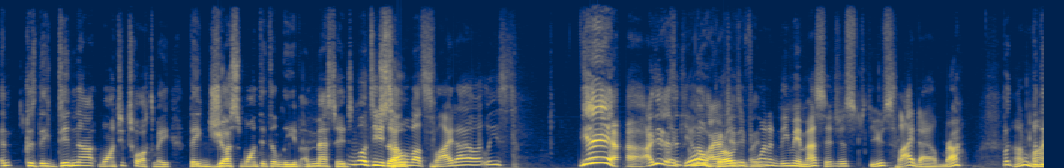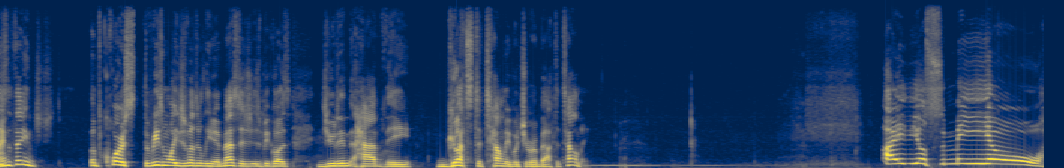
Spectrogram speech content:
And because they did not want to talk to me, they just wanted to leave a message. Well, did you So- tell them about Slydial at least? Yeah, I did. I Like, yo, no, I bro, actually if you want to leave me a message, just use Slydial, bruh. But, I don't but this is the thing. Of course, the reason why you just wanted to leave me a message is because you didn't have the guts to tell me what you were about to tell me. Ay, Dios mío.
